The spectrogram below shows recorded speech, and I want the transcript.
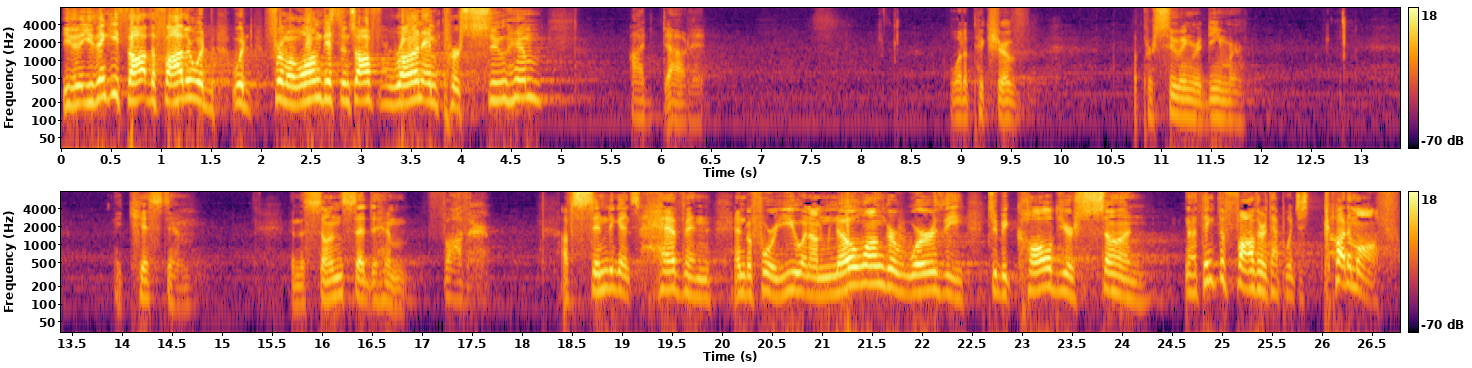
You, you think he thought the father would, would, from a long distance off, run and pursue him? I doubt it. What a picture of a pursuing Redeemer. He kissed him. And the son said to him, Father, I've sinned against heaven and before you, and I'm no longer worthy to be called your son. And I think the father at that point just cut him off,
